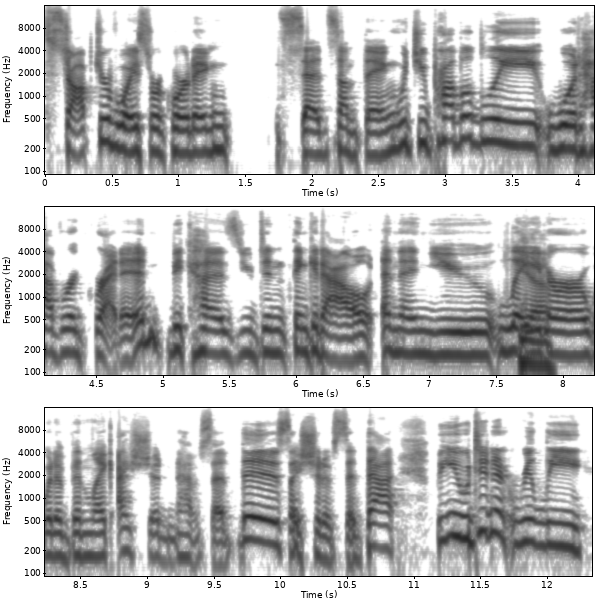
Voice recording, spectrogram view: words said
stopped your voice recording, said something, which you probably would have regretted because you didn't think it out. And then you later yeah. would have been like, I shouldn't have said this, I should have said that. But you didn't really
